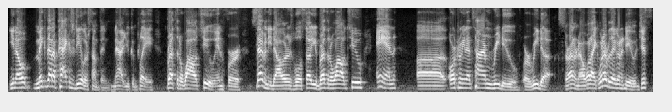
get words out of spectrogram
you know make that a package deal or something. Now you can play Breath of the Wild 2, and for seventy dollars, we'll sell you Breath of the Wild 2 and uh Ocarina Time redo or redux or I don't know, like whatever they're gonna do. Just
